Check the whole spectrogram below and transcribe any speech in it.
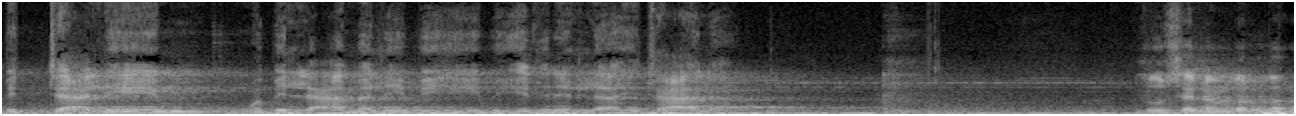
بالتعليم وبالعمل به بإذن الله تعالى. دوسرے نمبر پر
